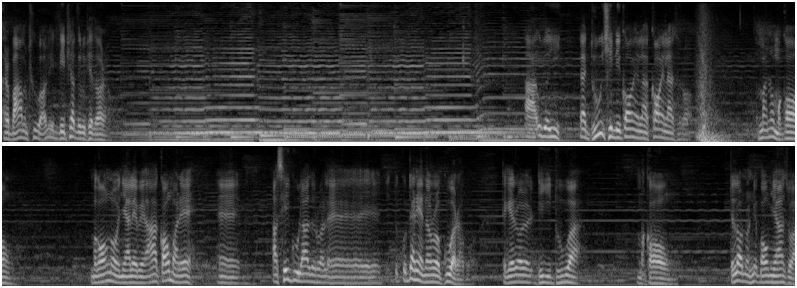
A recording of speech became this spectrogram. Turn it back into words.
အဲ့တော့ဘာမှမထူပါဘူးလေလေဖြတ်သူလိုဖြစ်သွားတာအာဥဒ္ဒကြီးအဲဒူးအချိန်နေကောင်းရင်လားကောင်းရင်လားဆိုတော့အမှန်တော့မကောင်းမကောင်းတော့ညာလည်းပဲအာကောင်းပါတယ်အဲအဆေးကူလားဆိုတော့လေကိုတက်နေတော့ကူရတာပေါ့ တကယ်တော့ဒီဒူးကမကောင်းဒီလောက်တော့နှစ်ပေါင်းများစွာ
